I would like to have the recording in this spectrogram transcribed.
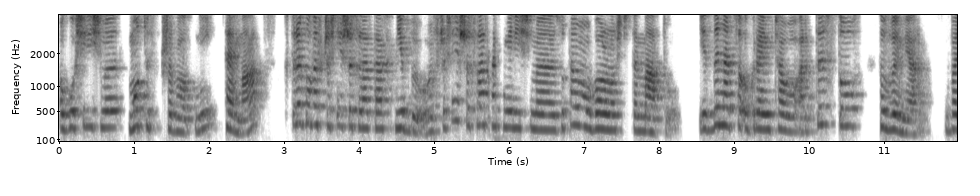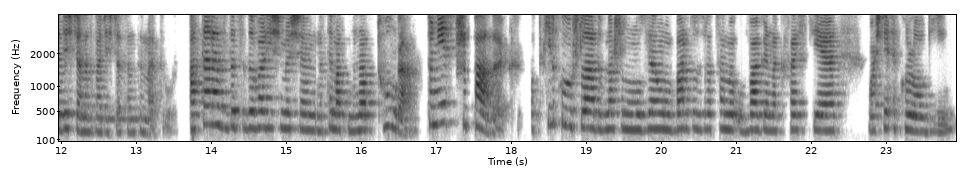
ogłosiliśmy motyw przewodni, temat, którego we wcześniejszych latach nie było. We wcześniejszych latach mieliśmy zupełną wolność tematu. Jedyne, co ograniczało artystów, to wymiar 20 na 20 centymetrów. A teraz zdecydowaliśmy się na temat natura. To nie jest przypadek. Od kilku już lat w naszym muzeum bardzo zwracamy uwagę na kwestie właśnie ekologii,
